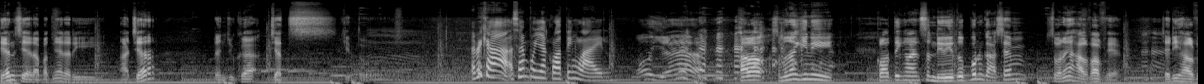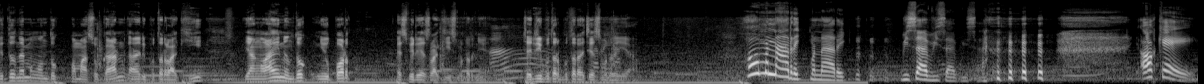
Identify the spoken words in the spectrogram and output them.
dance ya dapatnya dari ngajar dan juga judge Tapi Kak Sam punya clothing line. Oh iya. Kalau sebenarnya gini, clothing line sendiri itu pun Kak Sam sebenarnya half half ya. Jadi half itu memang untuk pemasukan karena diputar lagi, yang lain untuk Newport SPDS lagi sebenarnya. Jadi diputar-putar aja sebenarnya. Oh menarik, menarik. Bisa, bisa, bisa. Oke,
